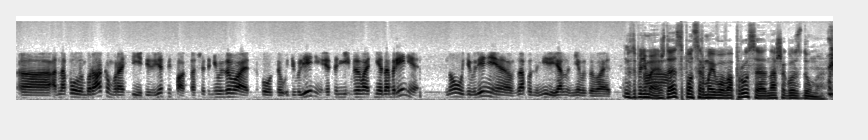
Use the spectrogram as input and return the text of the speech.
однополым бракам в России. Это известный факт, так что это не вызывает какого-то удивления, это не вызывает неодобрения, но удивление в западном мире явно не вызывает. Ну, ты понимаешь, а... да, спонсор моего вопроса – наша Госдума.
